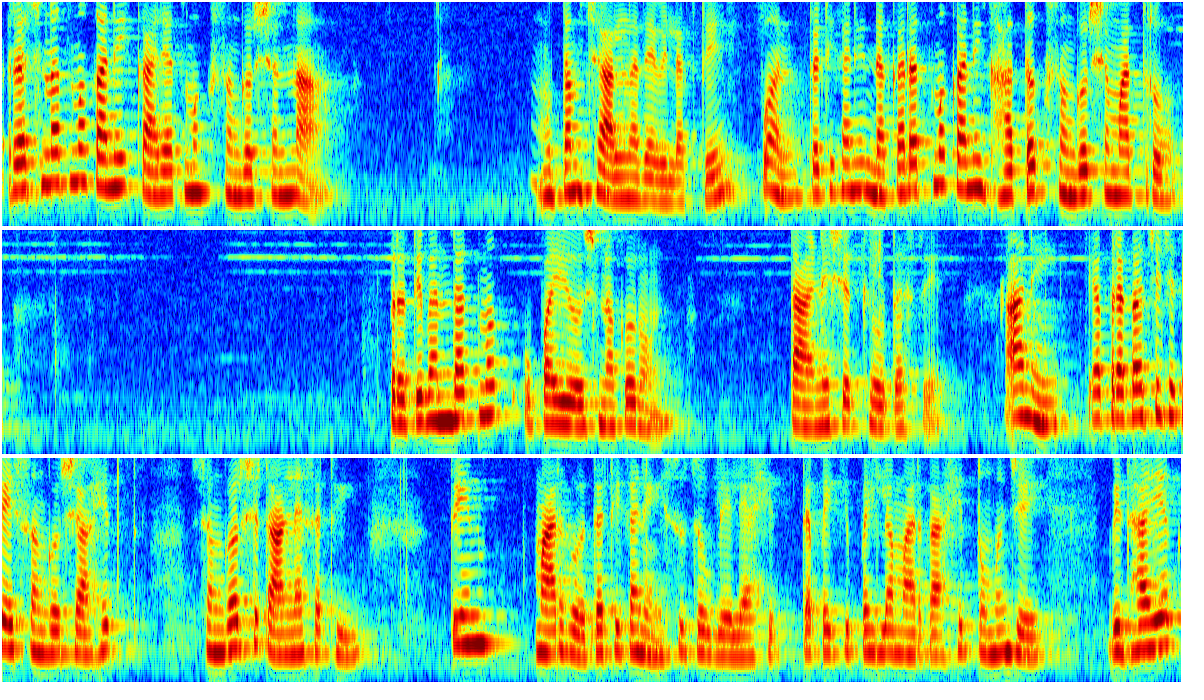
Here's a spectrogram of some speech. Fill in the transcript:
रचनात्मक आणि कार्यात्मक संघर्षांना मुद्दाम चालना द्यावी लागते. पण त्या ठिकाणी नकारात्मक आणि घातक संघर्ष मात्र प्रतिबंधात्मक उपाययोजना करून टाळणे शक्य होत असते. आणि या प्रकारचे जे काही संघर्ष आहेत संघर्ष टाळण्यासाठी तीन मार्ग त्या ठिकाणी सुचवलेले आहेत. त्यापैकी पहिला मार्ग आहे तो म्हणजे विधायक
